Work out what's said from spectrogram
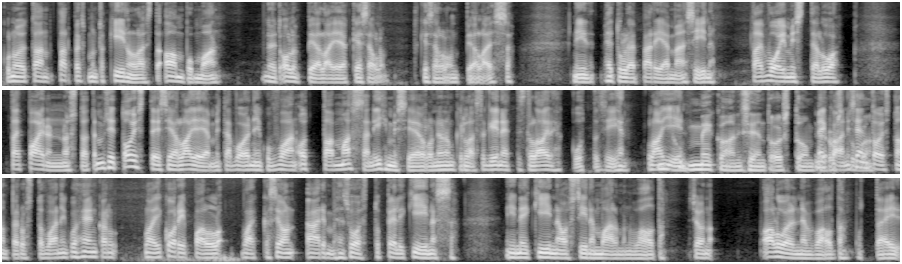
Kun otetaan tarpeeksi monta kiinalaista ampumaan näitä olympialajeja kesäolympialajeja, kesäolympialaissa, niin he tulee pärjäämään siinä. Tai voimistelua tai painonnostoa, tämmöisiä toisteisia lajeja, mitä voi niin kuin vaan ottaa massan ihmisiä, joilla on jonkinlaista geneettistä laihekkuutta siihen lajiin. Niin mekaaniseen toistoon perustuvaa. Mekaaniseen toistoon perustuvaa, niin kuin Henkan laji koripallo, vaikka se on äärimmäisen suosittu peli Kiinassa, niin ei Kiina ole siinä maailmanvalta. Se on alueellinen valta, mutta ei,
